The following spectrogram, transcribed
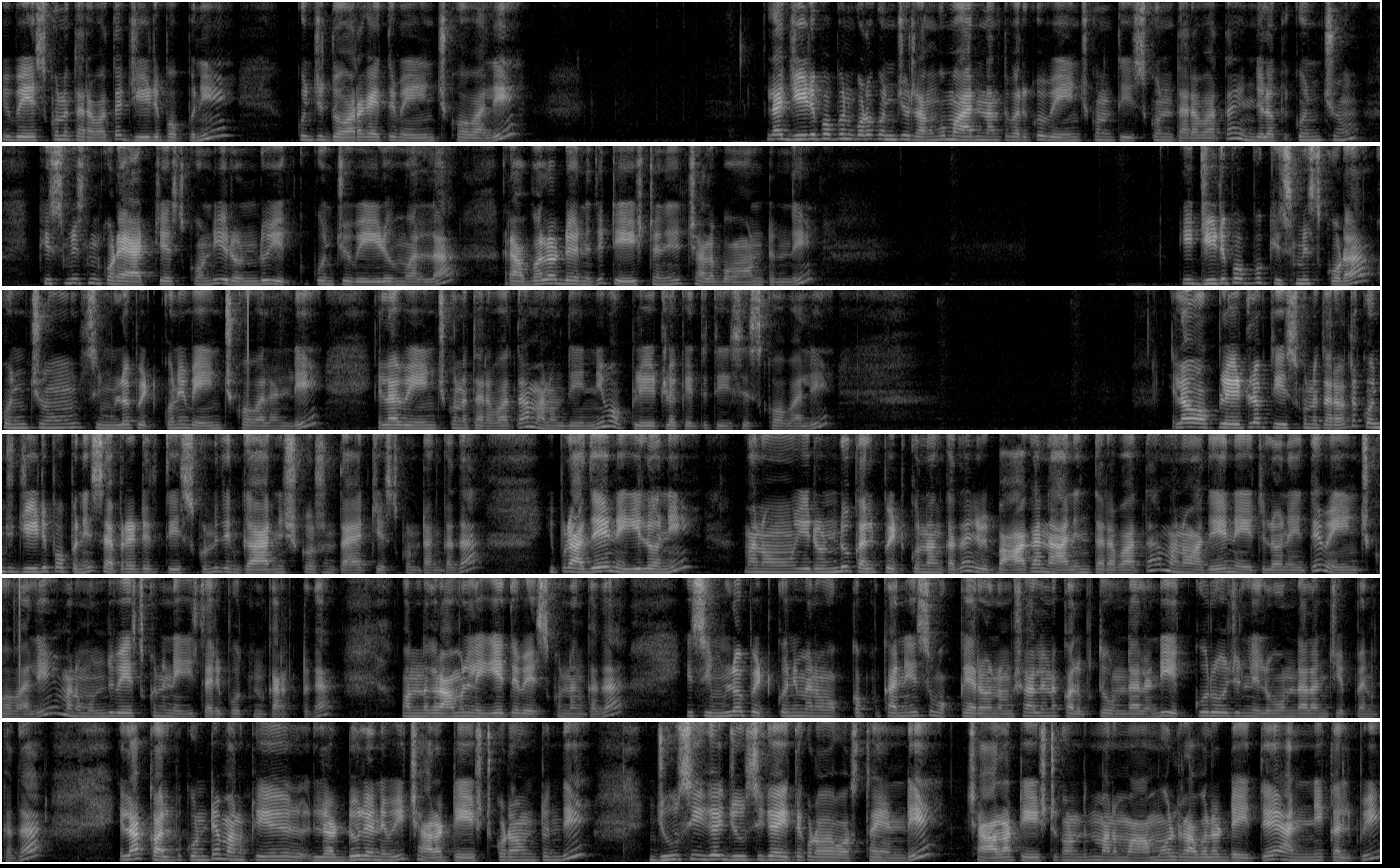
ఇవి వేసుకున్న తర్వాత జీడిపప్పుని కొంచెం దూరగా అయితే వేయించుకోవాలి. ఇలా జీడిపప్పును కూడా కొంచెం రంగు మారినంత వరకు వేయించుకొని తీసుకున్న తర్వాత ఇందులోకి కొంచెం కిస్మిస్ని కూడా యాడ్ చేసుకోండి. ఈ రెండు ఎక్కువ కొంచెం వేయడం వల్ల రవ్వ లడ్డు అనేది టేస్ట్ అనేది చాలా బాగుంటుంది. ఈ జీడిపప్పు కిస్మిస్ కూడా కొంచెం సిమ్లో పెట్టుకొని వేయించుకోవాలండి. ఇలా వేయించుకున్న తర్వాత మనం దీన్ని ఒక ప్లేట్లోకి అయితే తీసేసుకోవాలి. ఇలా ఒక ప్లేట్లోకి తీసుకున్న తర్వాత కొంచెం జీడిపప్పుని సెపరేట్ తీసుకుని దీన్ని గార్నిష్ కోసం తయారు చేసుకుంటాం కదా. ఇప్పుడు అదే నెయ్యిలోని మనం ఈ రెండు కలిపి పెట్టుకున్నాం కదా ఇవి బాగా నానిన తర్వాత మనం అదే నెయ్యిలోనైతే వేయించుకోవాలి. మనం ముందు వేసుకున్న నెయ్యి సరిపోతుంది కరెక్ట్గా వంద గ్రాముల నెయ్యి అయితే వేసుకున్నాం కదా. ఈ సిమ్లో పెట్టుకొని మనం ఒక్క కనీసం ఒక్క ఇరవై నిమిషాలైనా కలుపుతూ ఉండాలండి. ఎక్కువ రోజులు నిల్వ ఉండాలని చెప్పాను కదా. ఇలా కలుపుకుంటే మనకి లడ్డూలు అనేవి చాలా టేస్ట్ కూడా ఉంటుంది. జ్యూసీగా జ్యూసీగా అయితే కూడా వస్తాయండి. చాలా టేస్ట్గా ఉంటుంది. మన మామూలు రవ్వ లడ్డు అయితే అన్నీ కలిపి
